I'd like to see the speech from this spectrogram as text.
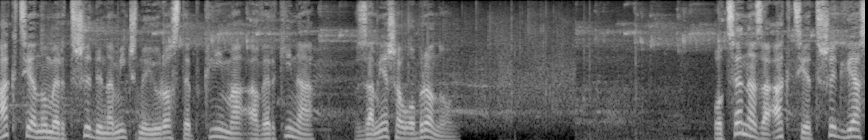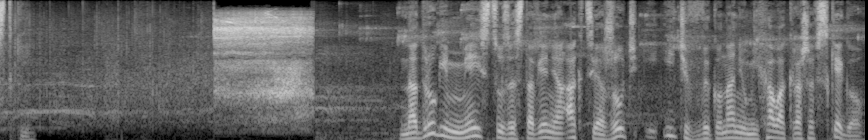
Akcja numer 3 Dynamiczny Jurostep Klima Awerkina zamieszał obroną. Ocena za akcję 3 gwiazdki. Na drugim miejscu zestawienia akcja Rzuć i idź w wykonaniu Michała Kraszewskiego.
